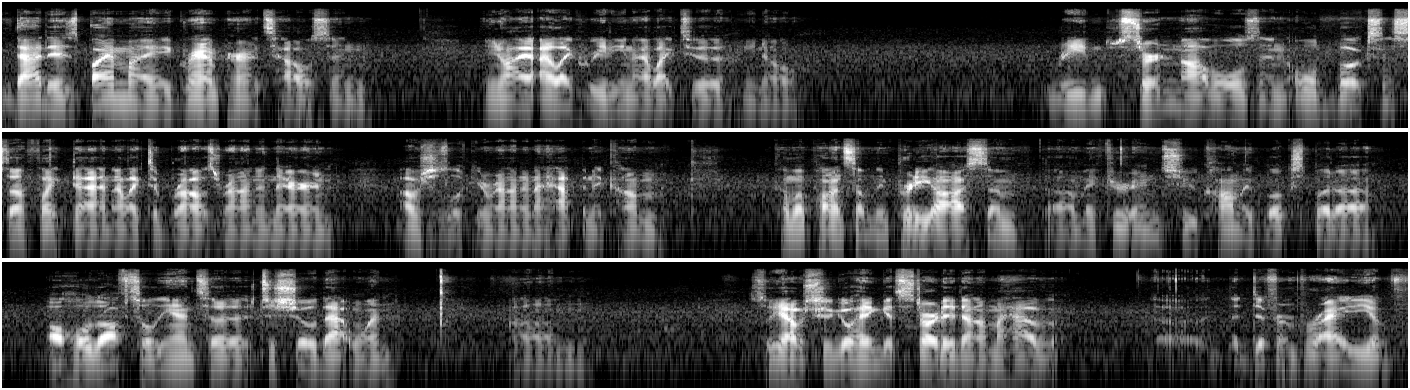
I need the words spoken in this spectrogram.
that is by my grandparents' house, and you know I, I like reading. I like to you know read certain novels and old books and stuff like that, and I like to browse around in there. And I was just looking around, and I happened to come come upon something pretty awesome um, if you're into comic books, but uh, I'll hold off till the end to, to show that one. Um, so yeah, I'm just to go ahead and get started. Um, I have uh, a different variety of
